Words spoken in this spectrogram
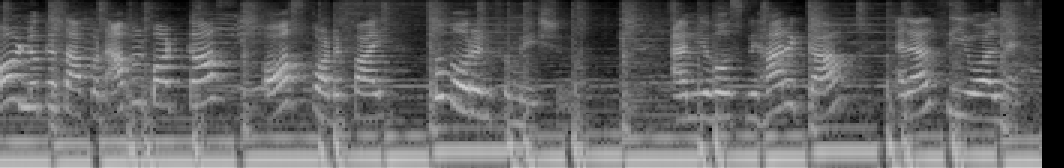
or look us up on Apple Podcasts or Spotify for more information. I'm your host Niharika, and I'll see you all next time.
